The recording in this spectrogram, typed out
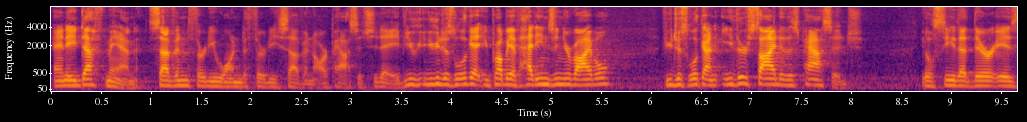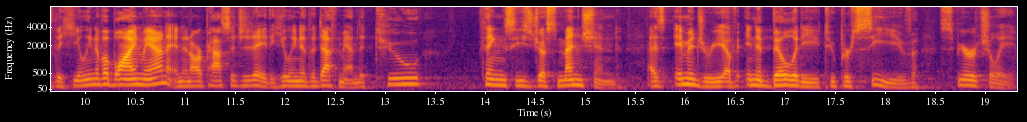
and a deaf man, 7, 31 to 37, our passage today. If you, you can just look at, you probably have headings in your Bible. If you just look on either side of this passage, you'll see that there is the healing of a blind man, and in our passage today, the healing of the deaf man, the two things he's just mentioned as imagery of inability to perceive spiritually.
